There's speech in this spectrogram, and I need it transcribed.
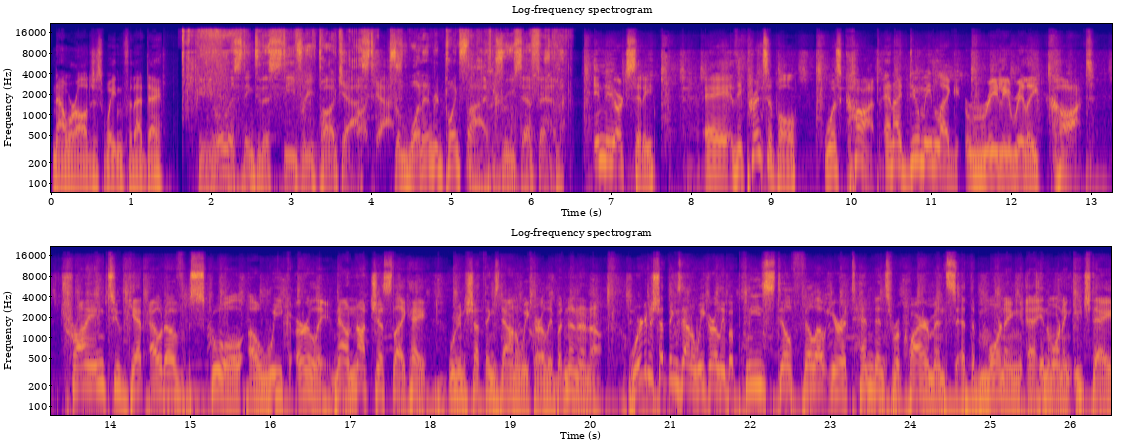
Now we're all just waiting for that day. You're listening to the Steve Reeve podcast, podcast. from 100.5 Cruise FM. In New York City, a, the principal was caught, and I do mean like really, really caught trying to get out of school a week early. Now, not just like, hey, we're going to shut things down a week early, but no, no, no. We're going to shut things down a week early, but please still fill out your attendance requirements at the morning, uh, in the morning each day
